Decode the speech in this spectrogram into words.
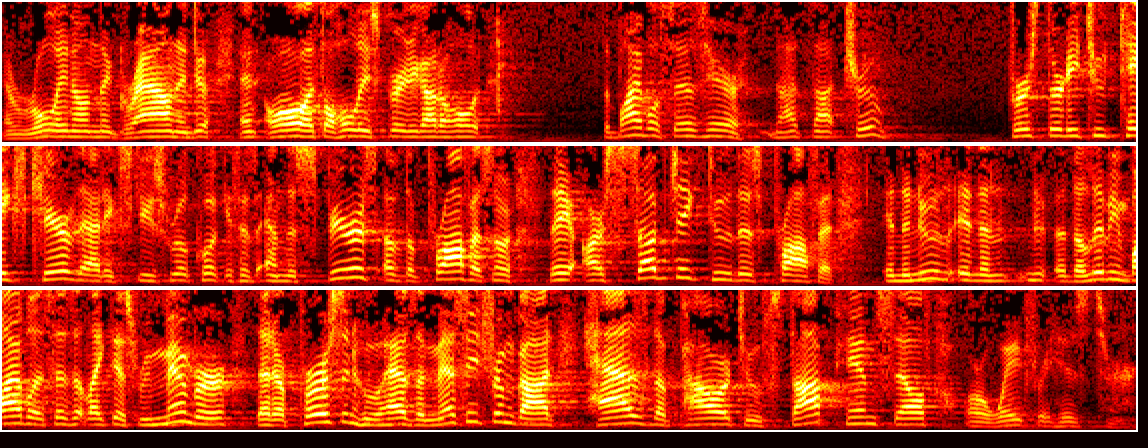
and rolling on the ground and do and oh it's the holy spirit you got to hold it. The Bible says here, not, not true. Verse 32 takes care of that excuse real quick. It says, And the spirits of the prophets, no, they are subject to this prophet. In the new, in the, uh, the Living Bible, it says it like this Remember that a person who has a message from God has the power to stop himself or wait for his turn.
